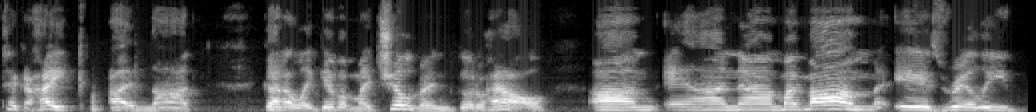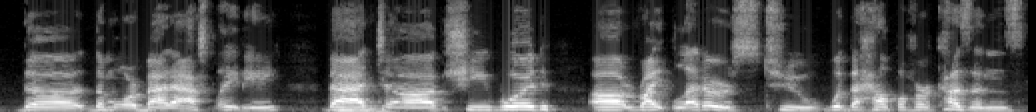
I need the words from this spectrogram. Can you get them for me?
take a hike. I'm not gonna like give up my children, go to hell. Um, and uh, my mom is really the the more badass lady that mm. uh, she would uh, write letters to with the help of her cousins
